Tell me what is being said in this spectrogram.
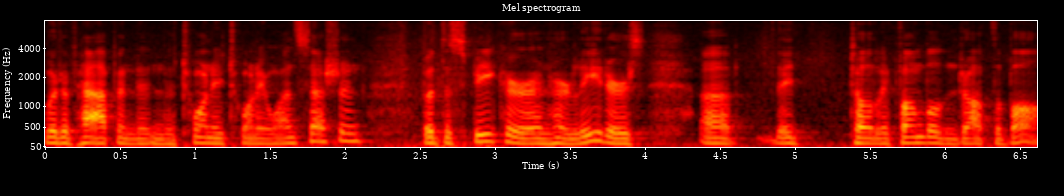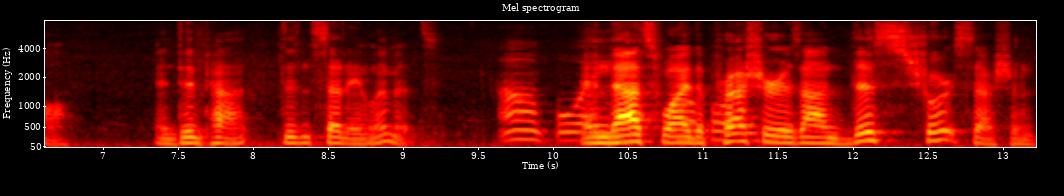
would have happened in the 2021 session, but the speaker and her leaders, uh, they totally fumbled and dropped the ball, and didn't didn't set any limits. Oh boy. And that's why Oh, the boy. pressure is on this short session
